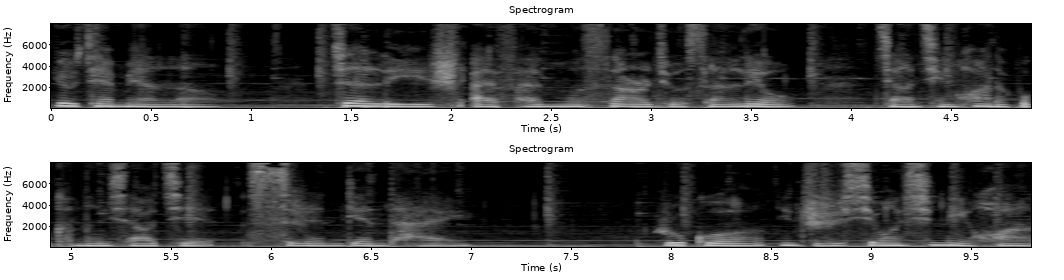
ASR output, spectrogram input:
又见面了，这里是 FM 四二九三六讲情话的不可能小姐私人电台。如果你只是希望心里话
